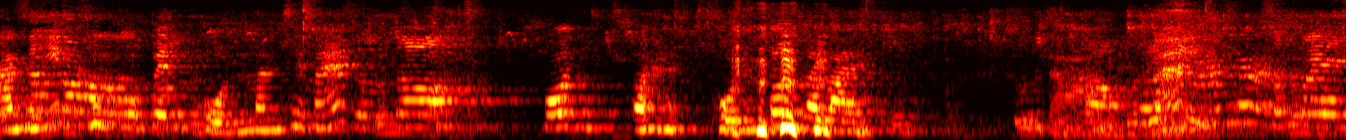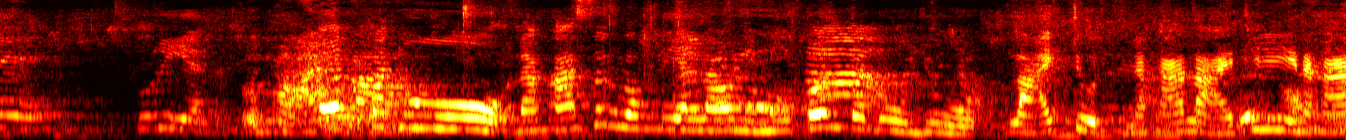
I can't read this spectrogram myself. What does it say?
อันนี้คือเป็นผลมันใช่ไหมต่อต้นเอ้ยผลต้นอะไรสเปรย์ทุเรียน ต้นไม้ ต้นประดู่ นะคะ ซึ่งโรงเรียนเราเนี่ยมีต้นประดู่อยู่หลายจุดนะคะ หลายที่นะคะ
